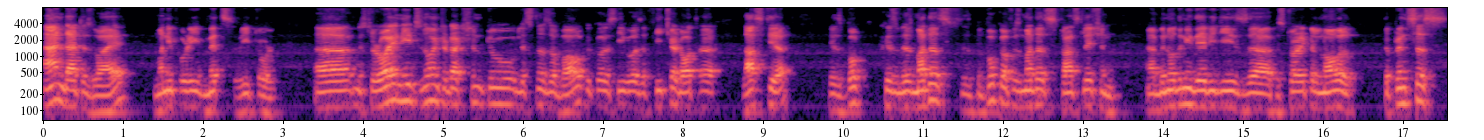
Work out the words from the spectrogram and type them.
and that is why Manipuri myths retold. Uh, Mr. Roy needs no introduction to listeners of WOW because he was a featured author last year. His book, his, his mother's, the book of his mother's translation, uh, Binodini Deviji's uh, historical novel, The Princess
